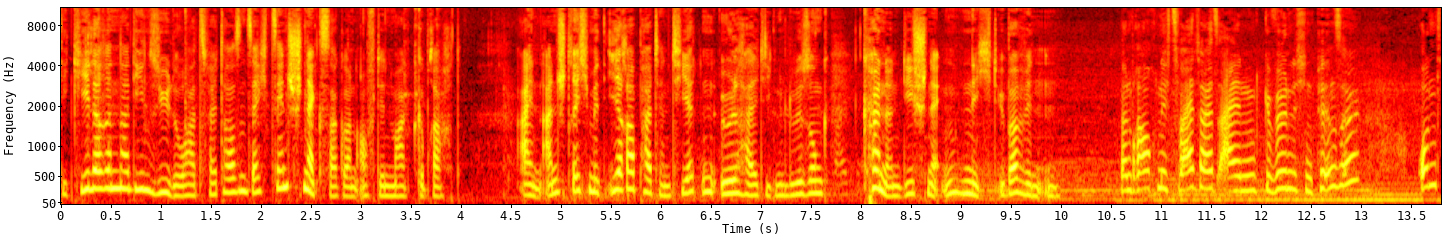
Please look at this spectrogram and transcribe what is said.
Die Kielerin Nadine Südow hat 2016 Schnecksagon auf den Markt gebracht. Einen Anstrich mit ihrer patentierten ölhaltigen Lösung können die Schnecken nicht überwinden. Man braucht nichts weiter als einen gewöhnlichen Pinsel und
